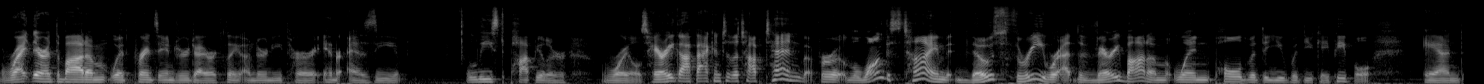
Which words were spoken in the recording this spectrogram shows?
right there at the bottom with Prince Andrew directly underneath her as the least popular royals. Harry got back into the top 10, but for the longest time, those three were at the very bottom when polled with the with UK people. And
